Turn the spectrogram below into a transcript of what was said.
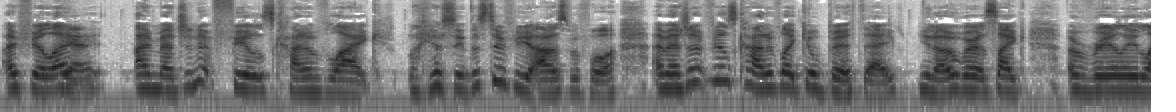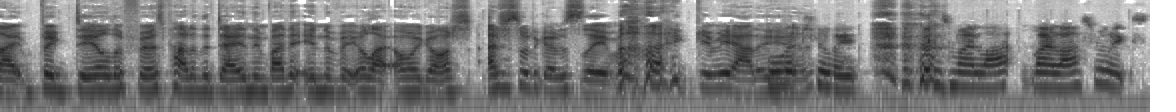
I feel like Yeah. I imagine it feels kind of like like I've said this to a few hours before. I imagine it feels kind of like your birthday, you know, where it's like a really like big deal the first part of the day, and then by the end of it, you're like, oh my gosh, I just want to go to sleep. like, get me out of here. Literally, because my la- my last release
